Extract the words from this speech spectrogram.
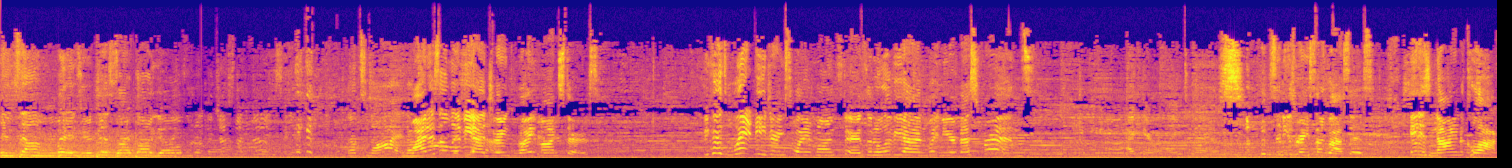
In some ways, you're just like all your Just like this. That's not. Why does Olivia drink white monsters? Because Whitney drinks white monsters, and Olivia and Whitney are best friends. I can't relate to this. Sydney's wearing sunglasses. It is nine o'clock.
